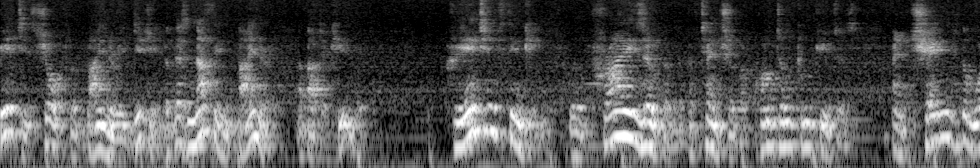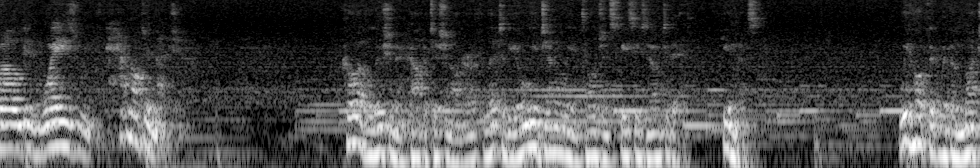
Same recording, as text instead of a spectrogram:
Bit is short for binary digit, but there's nothing binary about a qubit. Creative thinking will prize open the potential of quantum computers and change the world in ways we cannot imagine. Coevolution and competition on Earth led to the only generally intelligent species known today, humans. We hope that with a much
